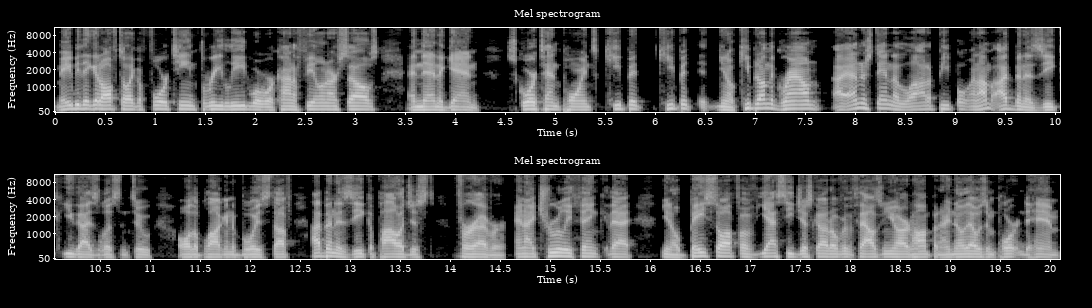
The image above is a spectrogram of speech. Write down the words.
Maybe they get off to like a 14 3 lead where we're kind of feeling ourselves. And then again, score 10 points, keep it, keep it, you know, keep it on the ground. I understand a lot of people, and I'm, I've been a Zeke, you guys listen to all the blogging the boys stuff. I've been a Zeke apologist forever. And I truly think that, you know, based off of, yes, he just got over the thousand yard hump, and I know that was important to him,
